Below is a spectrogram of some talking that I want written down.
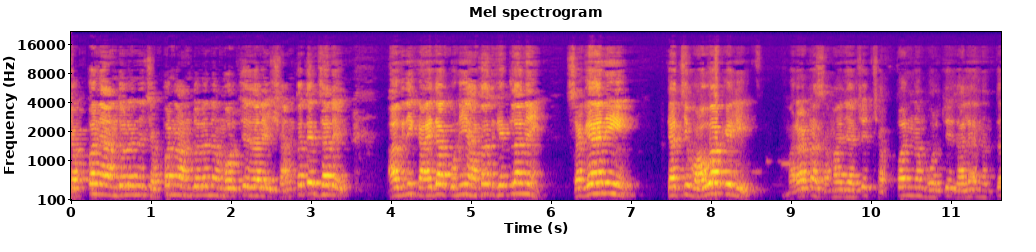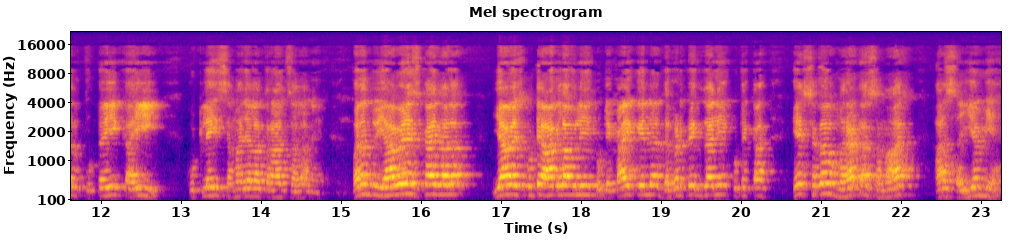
छप्पन आंदोलन छप्पन आंदोलन मोर्चे झाले शांततेत झाले. अगदी कायदा कोणी हातात घेतला नाही. सगळ्यांनी त्याची वाहवा केली. मराठा समाजाचे छप्पन मोर्चे झाल्यानंतर कुठेही काही कुठल्याही समाजाला त्रास झाला नाही. परंतु यावेळेस काय झालं? यावेळेस कुठे आग लावली कुठे काय केलं दगडफेक झाली कुठे काय हे सगळं मराठा समाज हा संयमी आहे.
